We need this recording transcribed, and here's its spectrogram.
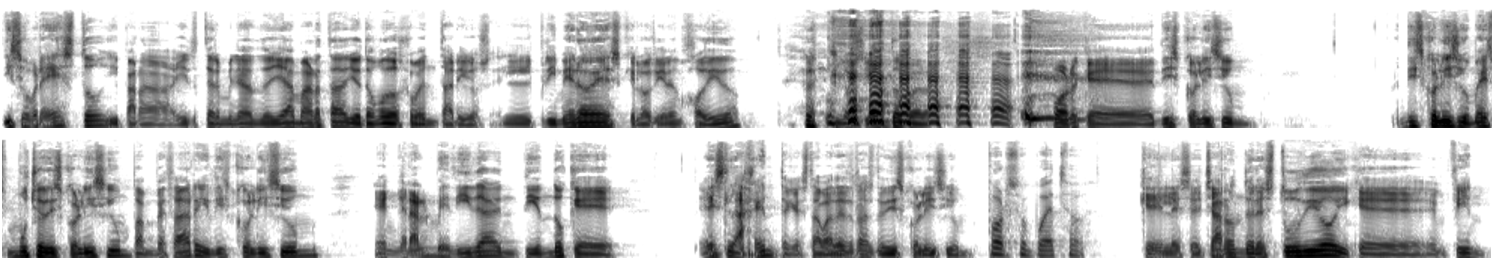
Y sobre esto, y para ir terminando ya, Marta, yo tengo dos comentarios. El primero es que lo tienen jodido. lo siento, pero porque Disco Elysium Disco Elysium es mucho Disco Elysium para empezar y Disco Elysium en gran medida entiendo que es la gente que estaba detrás de Disco Elysium. Por supuesto. Que les echaron del estudio y que, en fin,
